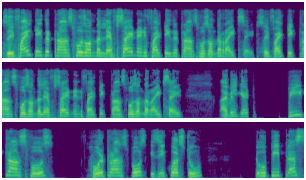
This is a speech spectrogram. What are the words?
So if I'll take the transpose on the left side and if I'll take the transpose on the right side. So if I take transpose on the left side and if I'll take transpose on the right side, I will get P transpose whole transpose is equals to 2P plus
